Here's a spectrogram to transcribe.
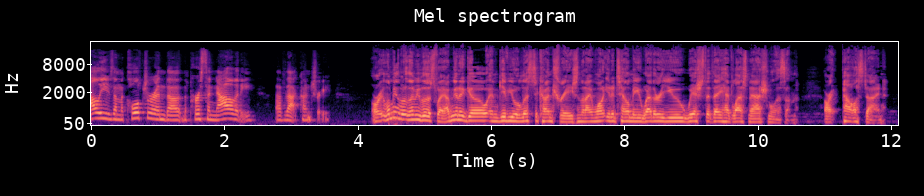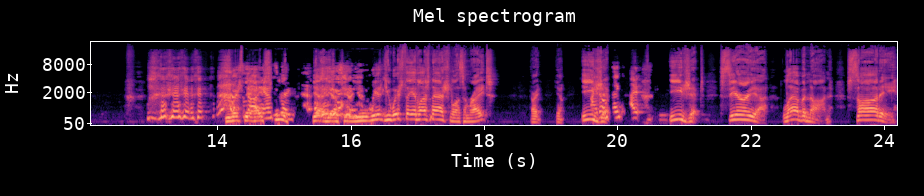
values and the culture and the, the personality of that country All right, let me let me it this way. I'm going to go and give you a list of countries, and then I want you to tell me whether you wish that they had less nationalism. All right, Palestine. you wish they had- answering. Yeah, yes, you, you you wish they had less nationalism, right? All right, yeah, Egypt, I, Egypt, Syria, Lebanon, Saudi.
